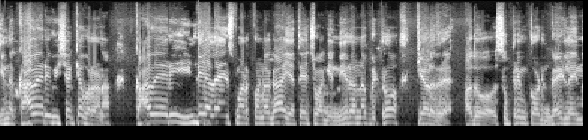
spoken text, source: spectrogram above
ಇನ್ನು ಕಾವೇರಿ ವಿಷಯಕ್ಕೆ ಬರೋಣ. ಕಾವೇರಿ ಇಂಡಿಯಾ ಅಲಯನ್ಸ್ ಮಾಡ್ಕೊಂಡಾಗ ಯಥೇಚ್ಛವಾಗಿ ನೀರನ್ನ ಬಿಟ್ರು ಕೇಳಿದ್ರೆ ಅದು ಸುಪ್ರೀಂ ಕೋರ್ಟ್ ಗೈಡ್ ಲೈನ್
